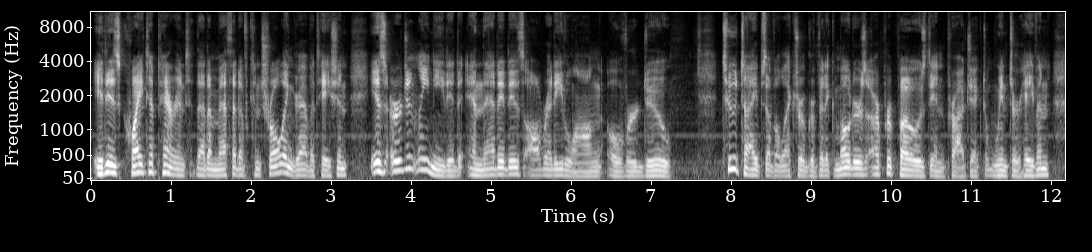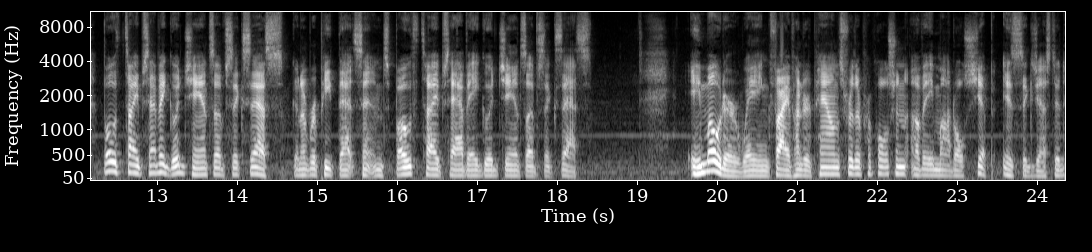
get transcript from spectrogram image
It is quite apparent that a method of controlling gravitation is urgently needed and that it is already long overdue. Two types of electrogravitic motors are proposed in Project Winterhaven. Both types have a good chance of success. Gonna repeat that sentence. Both types have a good chance of success. A motor weighing 500 pounds for the propulsion of a model ship is suggested.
